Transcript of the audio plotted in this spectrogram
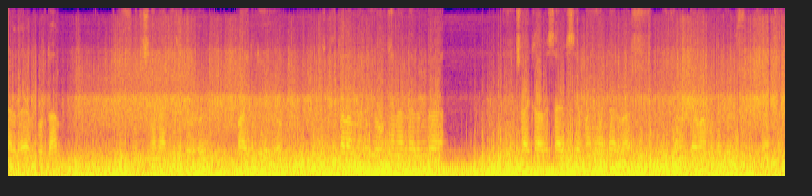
isteyen araçlar da buradan İzmir içine merkeze doğru ayrılıyor yol. Piknik alanları yol kenarlarında çay kahve servisi yapan yerler var. Videonun devamında görürsünüz zaten.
